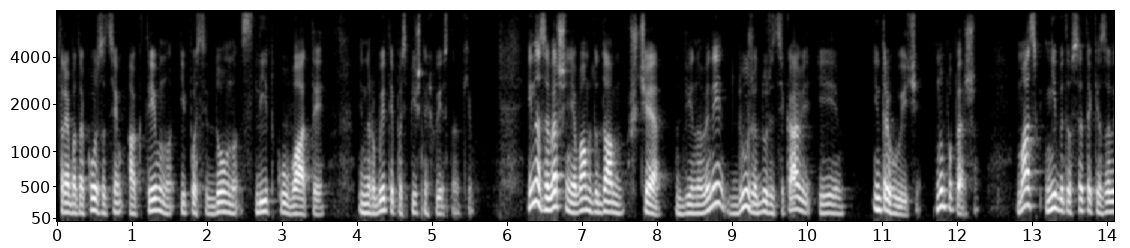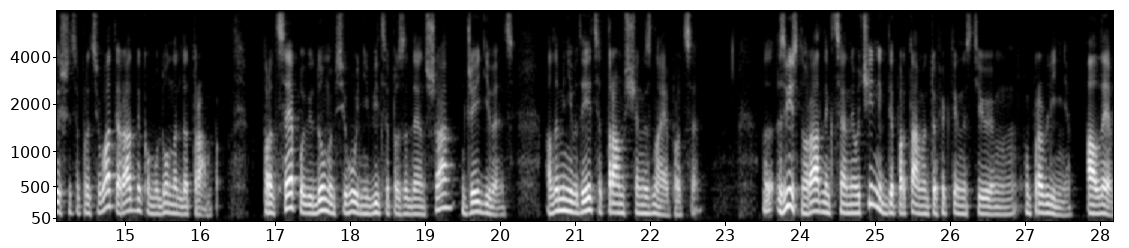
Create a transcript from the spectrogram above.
Треба також за цим активно і послідовно слідкувати і не робити поспішних висновків. І на завершення вам додам ще дві новини, дуже-дуже цікаві і інтригуючі. Ну, по-перше, Маск нібито все-таки залишиться працювати радником у Дональда Трампа. Про це повідомив сьогодні віце-президент США Джей Ді Венс. Але мені видається, Трамп ще не знає про це. Е, Звісно, радник це не очільник департаменту ефективності управління, але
